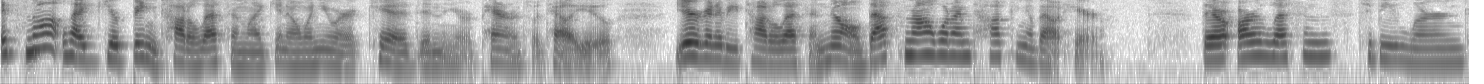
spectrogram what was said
it's not like you're being taught a lesson like, you know, when you were a kid and your parents would tell you, you're going to be taught a lesson. No, that's not what I'm talking about here. There are lessons to be learned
